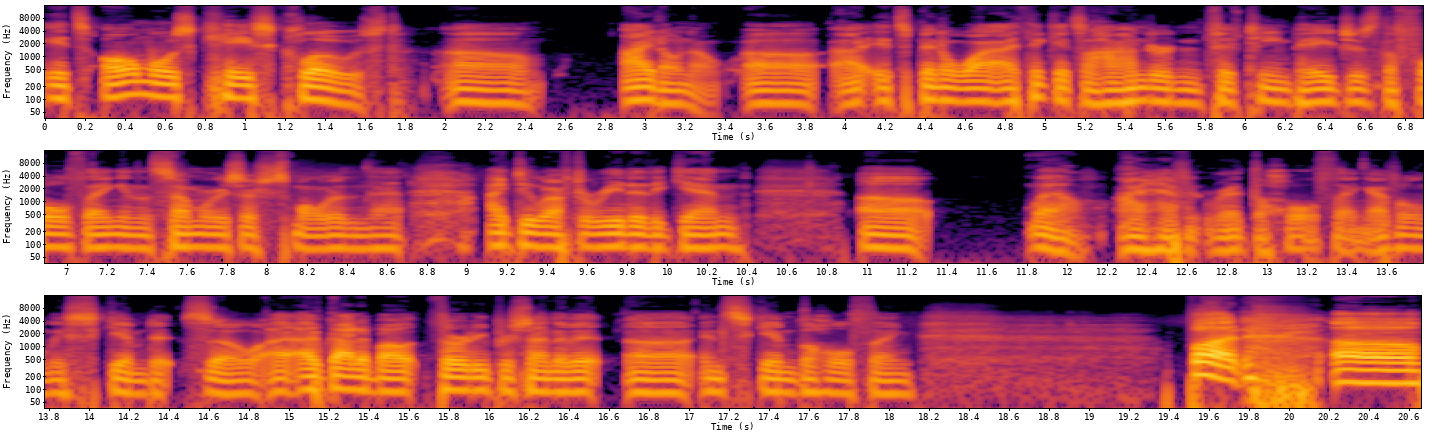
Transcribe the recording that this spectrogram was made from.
it's almost case closed. Uh, I don't know. Uh, it's been a while. I think it's 115 pages, the full thing, and the summaries are smaller than that. I do have to read it again. Uh, well, I haven't read the whole thing. I've only skimmed it, so I, have got about thirty percent of it uh, and skimmed the whole thing. But uh,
